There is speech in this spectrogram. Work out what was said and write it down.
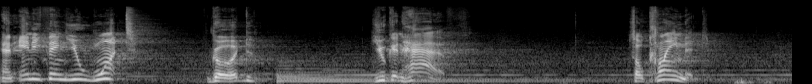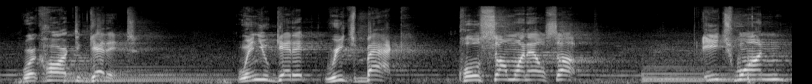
And anything you want good, you can have. So claim it. Work hard to get it. When you get it, reach back. Pull someone else up. Each one,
